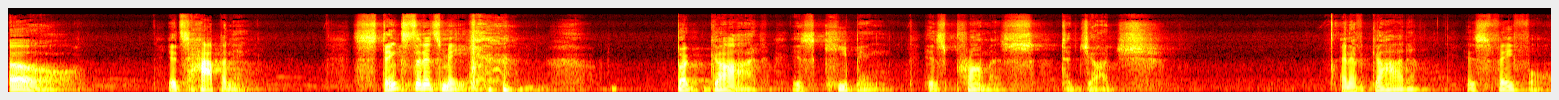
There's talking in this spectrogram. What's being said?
oh, it's happening. Stinks that it's me. but God is keeping his promise to judge. And if God is faithful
